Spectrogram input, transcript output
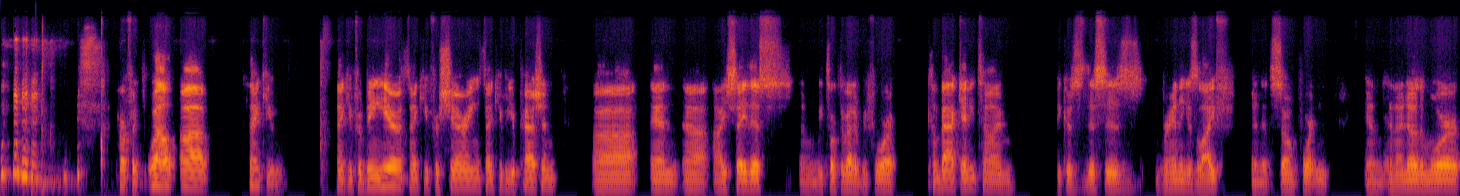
Perfect. Well, uh, thank you. Thank you for being here. Thank you for sharing. Thank you for your passion. Uh, and uh, I say this, and we talked about it before come back anytime because this is branding is life and it's so important. And, and I know the more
